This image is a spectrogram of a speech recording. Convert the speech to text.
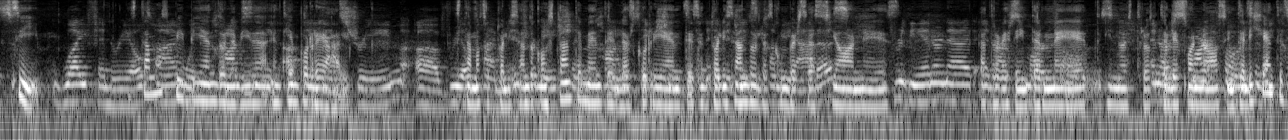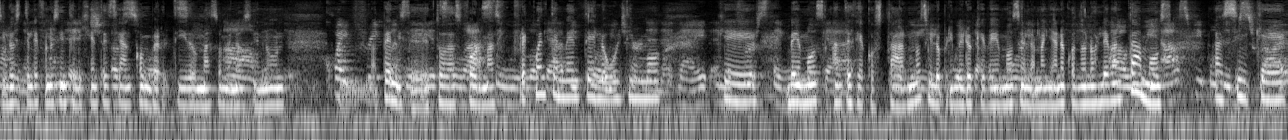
Sí. life in real Estamos viviendo la vida en tiempo real. Estamos actualizando constantemente las corrientes, and actualizando las conversaciones through the internet a and través our de Internet y nuestros teléfonos inteligentes. Y los teléfonos inteligentes se of han convertido más o menos en Um, un apéndice de todas formas. Frecuentemente before lo último que vemos antes de acostarnos when y lo we primero wake que vemos en la mañana cuando nos Uh, levantamos. Así que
